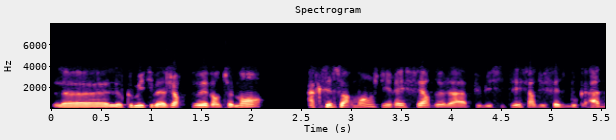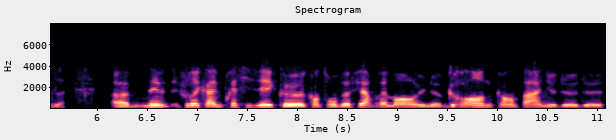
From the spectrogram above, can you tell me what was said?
le le community manager peut éventuellement accessoirement, je dirais, faire de la publicité, faire du Facebook Ads. Euh, mais il faudrait quand même préciser que quand on veut faire vraiment une grande campagne de, de,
